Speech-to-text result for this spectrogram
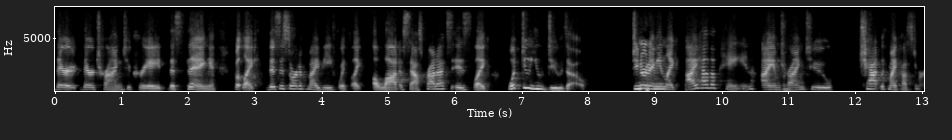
they're they're trying to create this thing. But like, this is sort of my beef with like a lot of SaaS products. Is like, what do you do though? Do you know what I mean? Like, I have a pain. I am trying to chat with my customer.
